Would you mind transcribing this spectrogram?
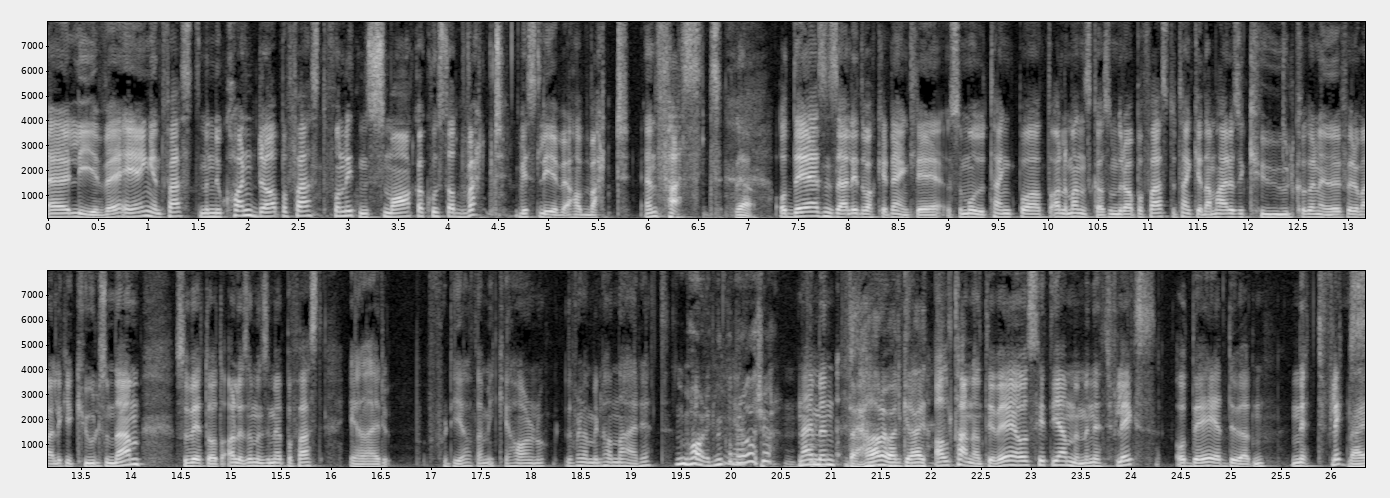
eh, Livet er ingen fest, men du kan dra på fest og få en liten smak av hvordan det hadde vært hvis livet hadde vært en fest. Ja. Og det syns jeg er litt vakkert, egentlig. Så må du tenke på at alle mennesker som drar på fest, du tenker de her er så kule, hva kan jeg gjøre for å være like kul som dem? Så vet du at alle sammen som er på fest, er der fordi at de ikke har noe For de vil ha nærhet. De har ikke noe bra, sjø. Nei, men Det her er vel greit. Alternativet er å sitte hjemme med Netflix, og det er døden. Netflix Nei,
